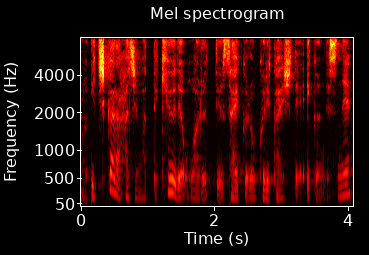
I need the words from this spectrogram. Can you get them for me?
の1から始まって9で終わるっていうサイクルを繰り返していくんですね。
